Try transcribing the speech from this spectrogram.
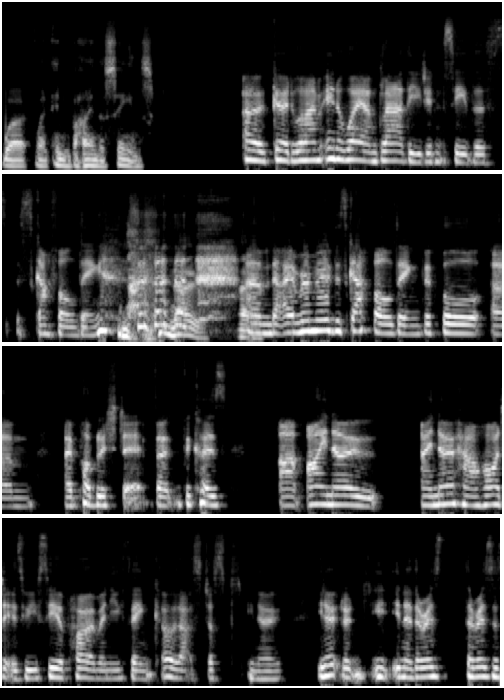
work went in behind the scenes. Oh, good. Well, I'm in a way, I'm glad that you didn't see the scaffolding. no, no. Um, that I removed the scaffolding before um, I published it, but because um, I know, I know how hard it is when you see a poem and you think, oh, that's just, you know, you know you, know there is there is a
